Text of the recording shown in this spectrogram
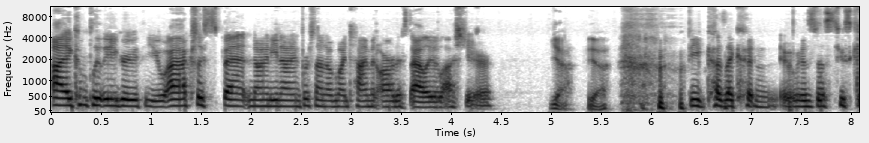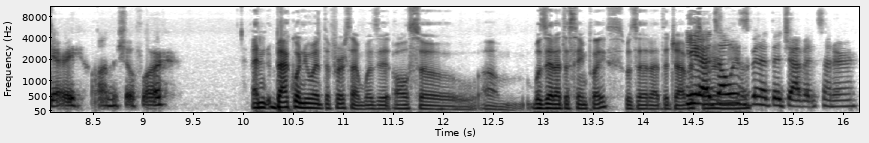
I completely agree with you. I actually spent 99% of my time in Artist Alley last year. Yeah, yeah. because I couldn't. It was just too scary on the show floor. and back when you went the first time, was it also um, was it at the same place? Was it at the Javits? yeah, Center it's always been at the Javits Center.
